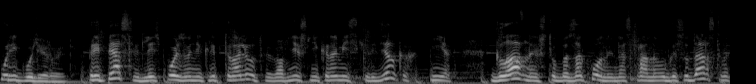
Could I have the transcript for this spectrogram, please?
урегулируют. Препятствий для использования криптовалюты во внешнеэкономических сделках нет. Главное, чтобы законы иностранного государства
